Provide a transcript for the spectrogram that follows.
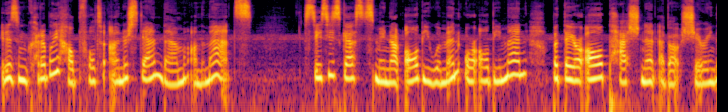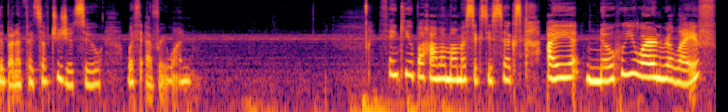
it is incredibly helpful to understand them on the mats. Stacy's guests may not all be women or all be men, but they are all passionate about sharing the benefits of jiu-jitsu with everyone. Thank you, Bahama Mama 66. I know who you are in real life,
